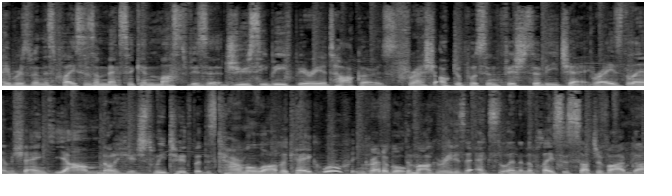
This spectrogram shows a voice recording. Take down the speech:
Hey Brisbane, this place is a Mexican must visit. Juicy beef birria tacos, fresh octopus and fish ceviche, braised lamb shank, yum. Not a huge sweet tooth, but this caramel lava cake, woo, incredible. The margaritas are excellent and the place is such a vibe, guys.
